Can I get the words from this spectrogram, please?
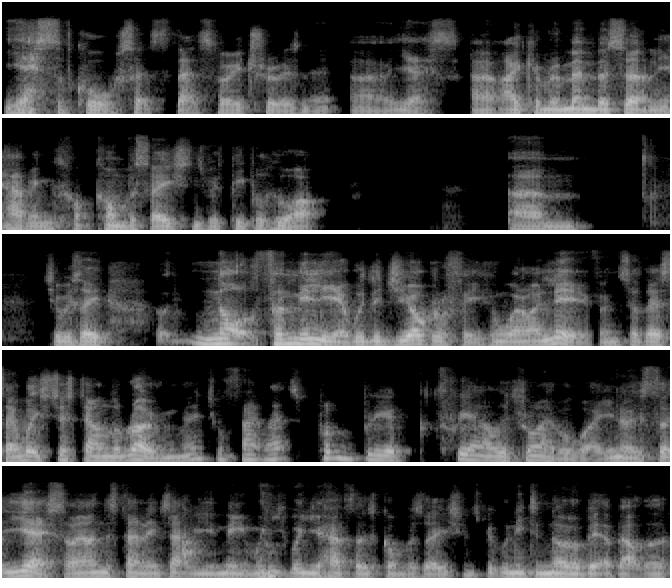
Yes, of course. That's that's very true, isn't it? Uh, yes, uh, I can remember certainly having conversations with people who are, um, shall we say, not familiar with the geography from where I live, and so they're saying, "Well, it's just down the road." in actual fact, that's probably a three-hour drive away. You know, so yes, I understand exactly what you mean when you, when you have those conversations. People need to know a bit about the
